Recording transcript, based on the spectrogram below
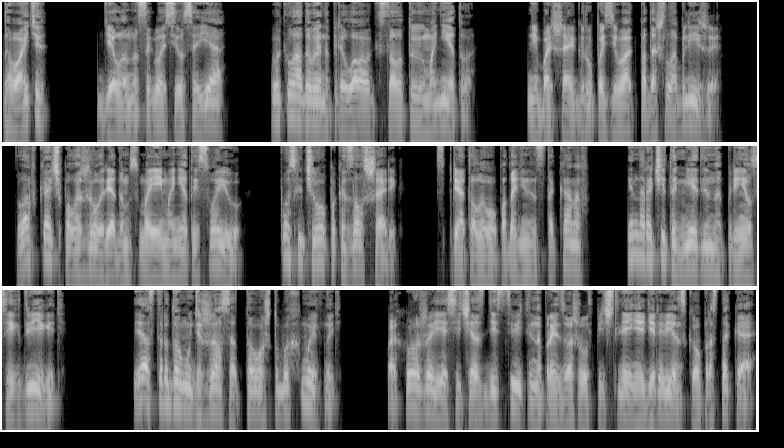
Давайте». Делано согласился я, выкладывая на прилавок золотую монету. Небольшая группа зевак подошла ближе. Лавкач положил рядом с моей монетой свою, после чего показал шарик, спрятал его под один из стаканов и нарочито медленно принялся их двигать. Я с трудом удержался от того, чтобы хмыкнуть. Похоже, я сейчас действительно произвожу впечатление деревенского простака.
